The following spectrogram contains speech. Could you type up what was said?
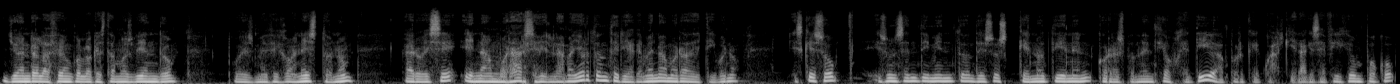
Yo en relación con lo que estamos viendo, pues me fijo en esto, ¿no? Claro, ese enamorarse, la mayor tontería que me he enamorado de ti. Bueno, es que eso es un sentimiento de esos que no tienen correspondencia objetiva, porque cualquiera que se fije un poco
